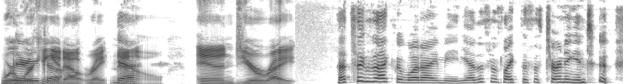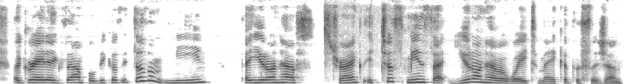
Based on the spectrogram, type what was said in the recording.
we're there working it out right yeah. now and you're right that's exactly what i mean yeah this is like this is turning into a great example because it doesn't mean that you don't have strength it just means that you don't have a way to make a decision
